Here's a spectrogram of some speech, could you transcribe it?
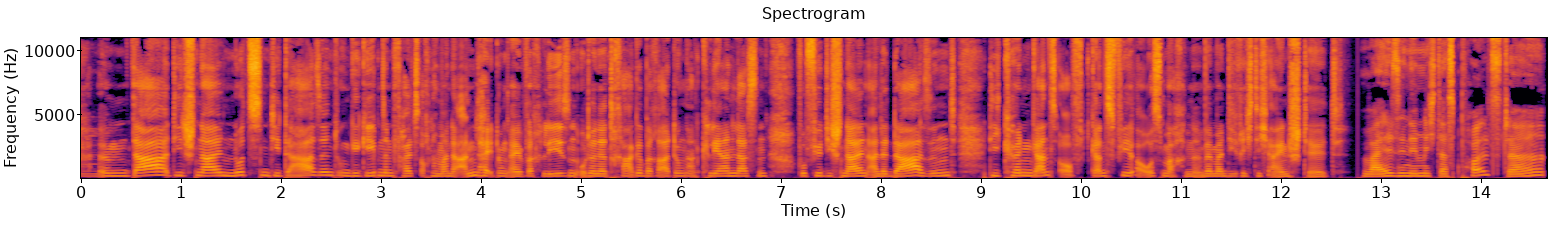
Mhm. Ähm, da die Schnallen nutzen, die da sind und gegebenenfalls auch nochmal eine Anleitung einfach lesen oder eine Trageberatung erklären lassen, wofür die Schnallen alle da sind, die können ganz oft ganz viel ausmachen, wenn man die richtig einstellt. Weil sie nämlich das Polster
